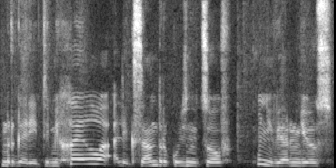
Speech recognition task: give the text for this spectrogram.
Маргарита Михайлова, Александр Кузнецов, Универ News.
